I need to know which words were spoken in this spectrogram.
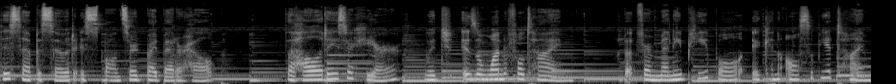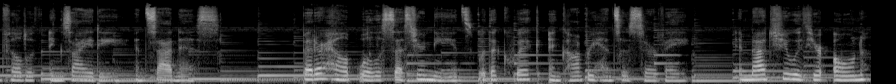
This episode is sponsored by BetterHelp. The holidays are here, which is a wonderful time but for many people, it can also be a time filled with anxiety and sadness. BetterHelp will assess your needs with a quick and comprehensive survey and match you with your own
